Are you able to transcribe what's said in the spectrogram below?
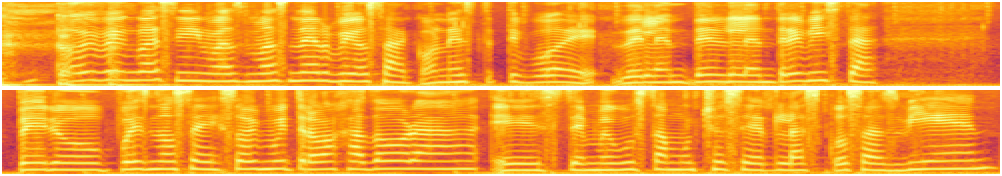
hoy vengo así más, más nerviosa con este tipo de, de la, de la entrevista. Pero pues no sé, soy muy trabajadora, este, me gusta mucho hacer las cosas bien,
